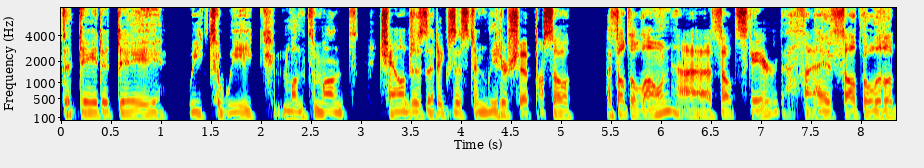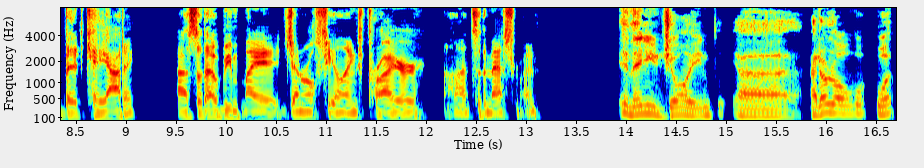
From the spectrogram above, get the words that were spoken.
the day to day, week to week, month to month challenges that exist in leadership. So I felt alone. I felt scared. I felt a little bit chaotic. Uh, so that would be my general feelings prior uh, to the mastermind. And then you joined. Uh, I don't know what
